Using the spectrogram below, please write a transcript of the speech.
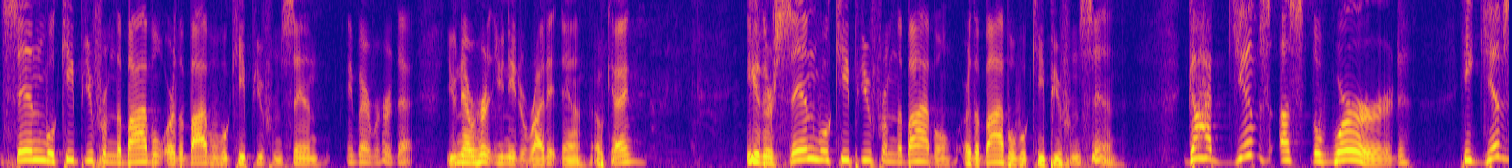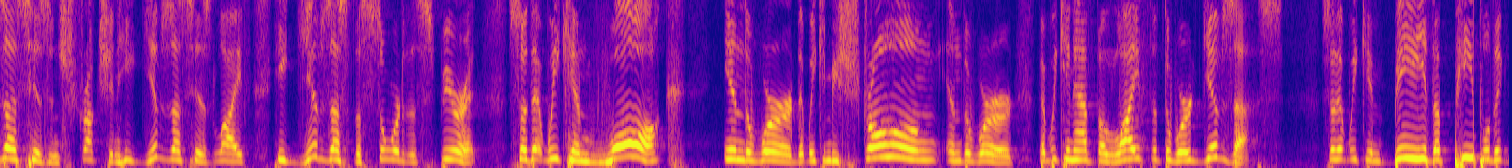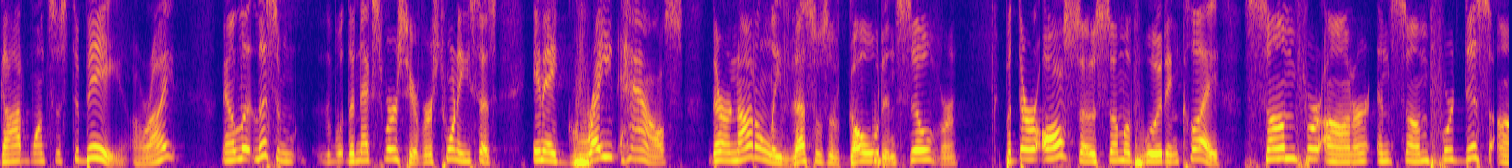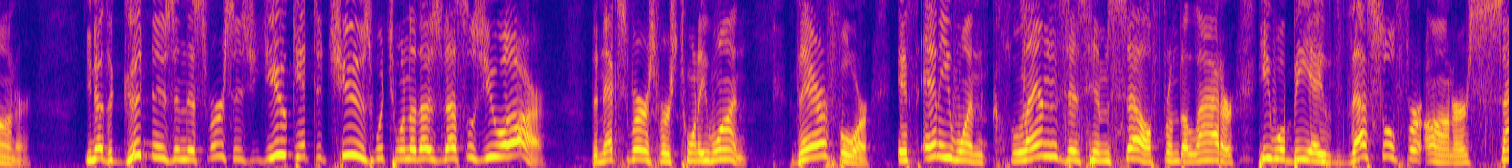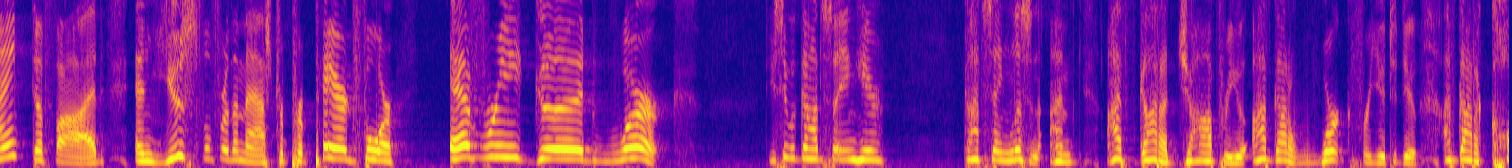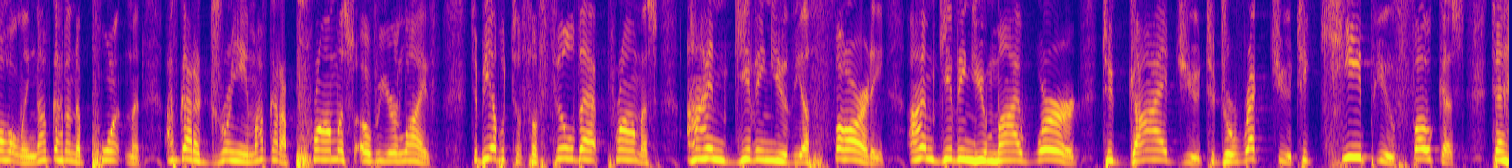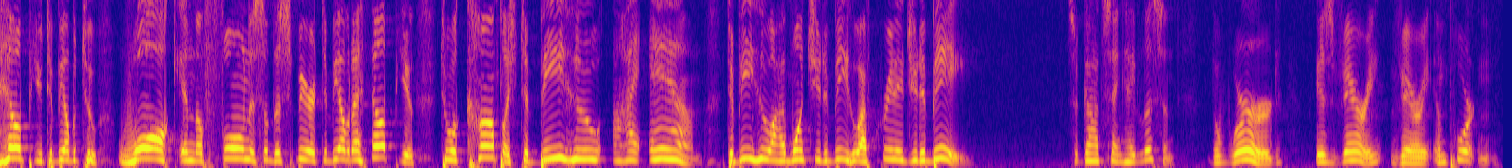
sin will keep you from the Bible or the Bible will keep you from sin? Anybody ever heard that? You've never heard it, you need to write it down, okay? Either sin will keep you from the Bible or the Bible will keep you from sin. God gives us the Word. He gives us His instruction. He gives us His life. He gives us the sword of the Spirit so that we can walk in the Word, that we can be strong in the Word, that we can have the life that the Word gives us, so that we can be the people that God wants us to be. All right? Now, li- listen, the, next verse here, verse 20, he says, In a great house there are not only vessels of gold and silver, but there are also some of wood and clay, some for honor and some for dishonor. You know, the good news in this verse is you get to choose which one of those vessels you are. The next verse, verse 21. Therefore, if anyone cleanses himself from the latter, he will be a vessel for honor, sanctified and useful for the master, prepared for every good work. Do you see what God's saying here? God's saying, listen, I'm, I've got a job for you. I've got a work for you to do. I've got a calling. I've got an appointment. I've got a dream. I've got a promise over your life. To be able to fulfill that promise, I'm giving you the authority. I'm giving you my word to guide you, to direct you, to keep you focused, to help you to be able to walk in the fullness of the Spirit, to be able to help you to accomplish, to be who I am, to be who I want you to be, who I've created you to be be. So God's saying, hey, listen, the word is very, very important.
